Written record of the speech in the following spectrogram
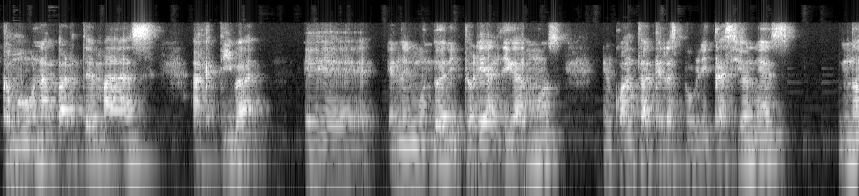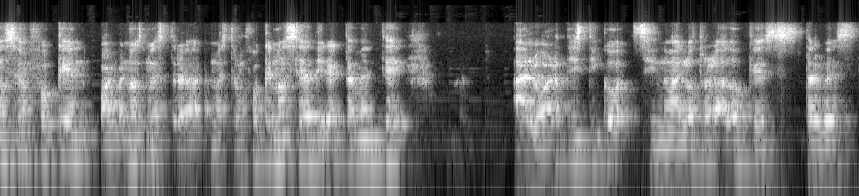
como una parte más activa eh, en el mundo editorial, digamos, en cuanto a que las publicaciones no se enfoquen, o al menos nuestra, nuestro enfoque no sea directamente a lo artístico, sino al otro lado, que es tal vez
